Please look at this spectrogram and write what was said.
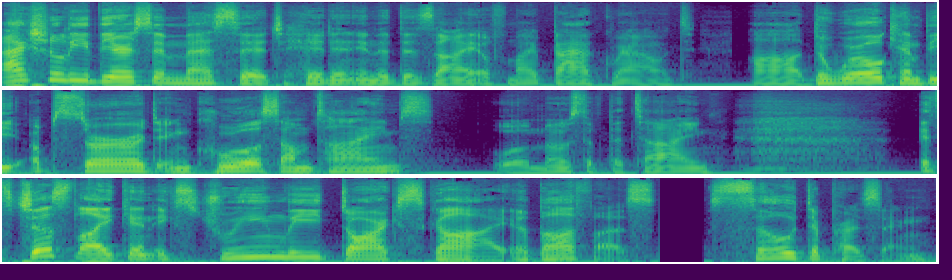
Actually, there's a message hidden in the design of my background. Uh, the world can be absurd and cruel sometimes, well, most of the time. It's just like an extremely dark sky above us, so depressing.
